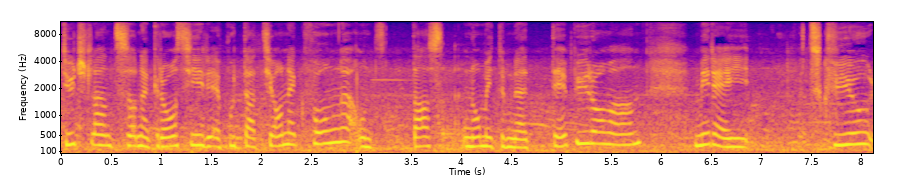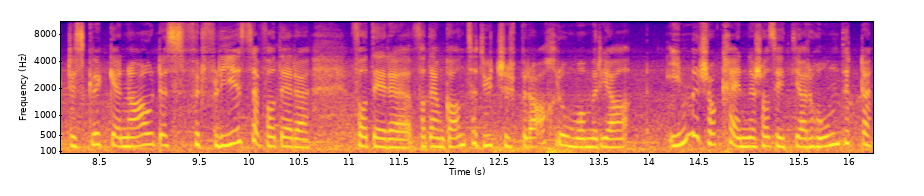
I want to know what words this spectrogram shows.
Deutschland so eine grosse Reputation gefunden und das noch mit einem Debütroman. Wir haben das Gefühl, dass genau das Verfließen von, der, von, der, von dem ganzen deutschen Sprachraum, den wir ja immer schon kennen, schon seit Jahrhunderten,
